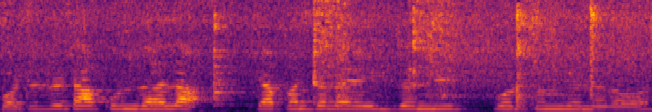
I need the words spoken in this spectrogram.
बटाटा टाकून झाला की आपण त्याला एकदा नीट परतून घेणार आहोत.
